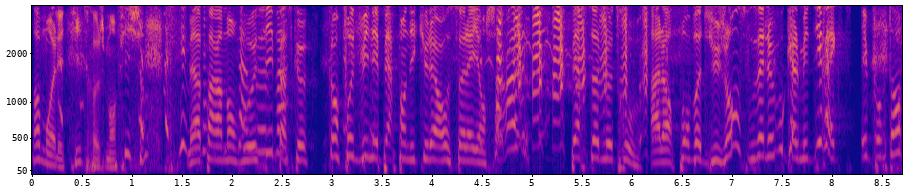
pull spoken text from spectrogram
Oh, moi, les titres, je m'en fiche. hein. Mais bon, apparemment, vous aussi, parce que quand faut deviner perpendiculaire au soleil en charade, personne le trouve. Alors, pour votre jugeance, vous allez vous calmer direct. Et pourtant,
